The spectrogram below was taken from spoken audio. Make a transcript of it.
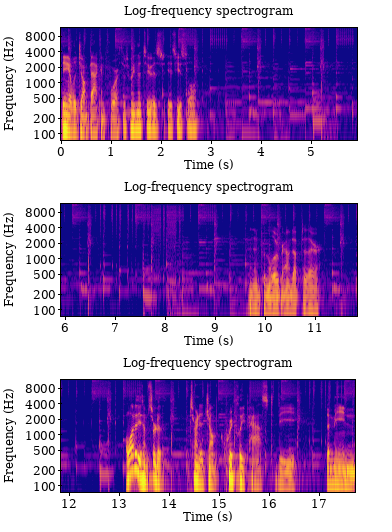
being able to jump back and forth between the two is, is useful. And then from the low ground up to there. A lot of these I'm sort of trying to jump quickly past the the main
